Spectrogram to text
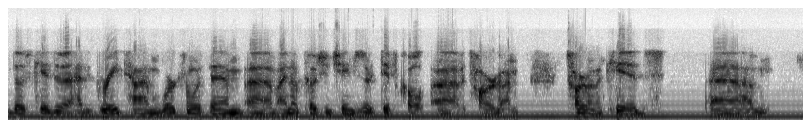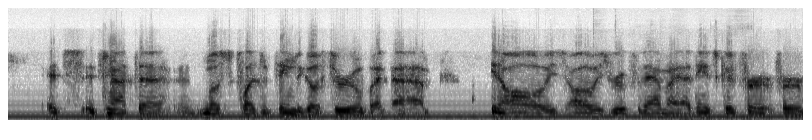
those kids. I had a great time working with them. Um, I know coaching changes are difficult. Uh, it's hard on it's hard on the kids. Um, it's it's not the most pleasant thing to go through, but um, you know, I'll always always root for them. I, I think it's good for for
